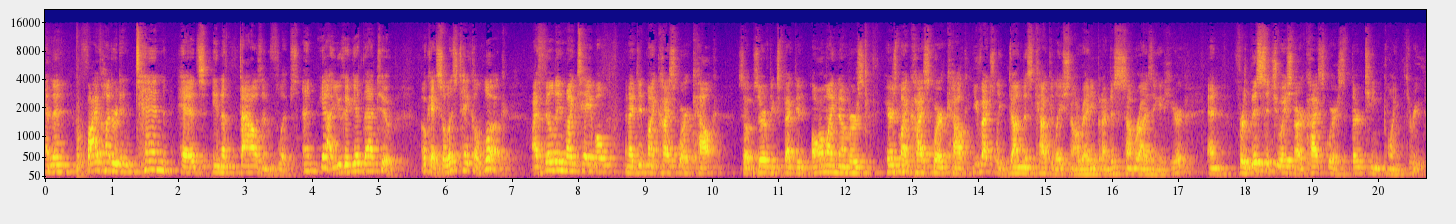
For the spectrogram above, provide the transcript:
And then 510 heads in 1,000 flips. And yeah, you could get that too. Okay, so let's take a look. I filled in my table and I did my chi-square calc. So observed, expected, all my numbers. Here's my chi-square calc. You've actually done this calculation already, but I'm just summarizing it here. And for this situation, our chi-square is 13.3.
